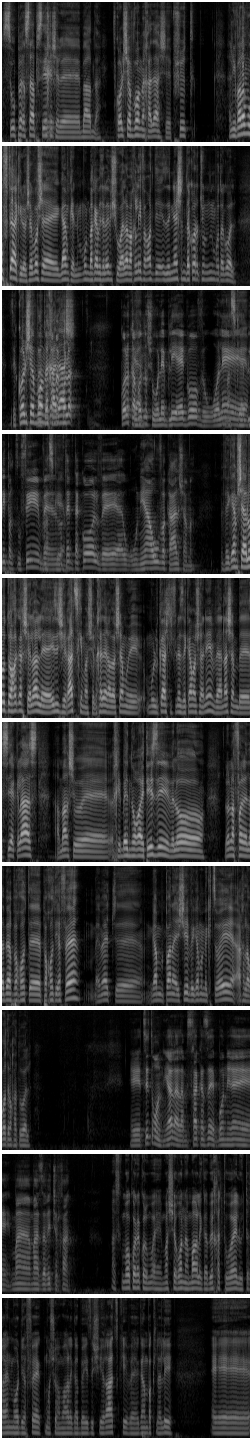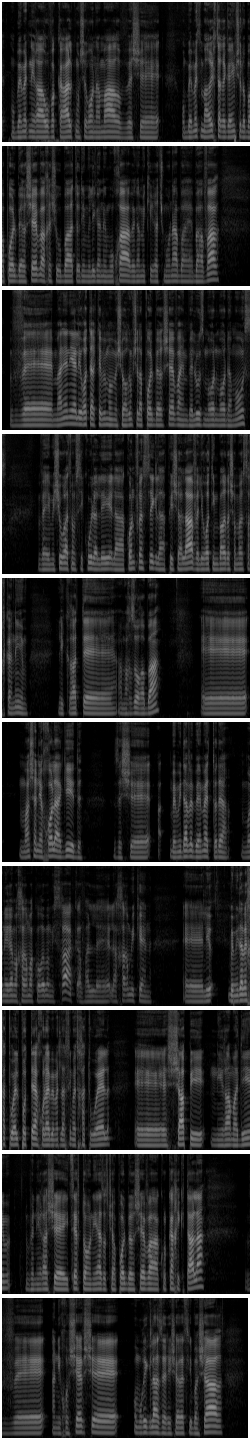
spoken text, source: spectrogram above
סופר סאב פסיכי אה. של אה, ברדה. כל שבוע מחדש, פשוט... אני כבר לא מופתע, כאילו, שבוע שגם כן, מול מכבי תל אביב שהוא עלה מחליף, אמרתי, זה עניין של דקות עד שהוא נותן פה את הגול. זה כל שבוע מחדש. כל הכבוד כן. לו שהוא עולה בלי אגו, והוא עולה מסכים. בלי פרצופים, מסכים. ונותן את הכל, והוא נהיה אהוב הקהל שם. וגם שאלו אותו אחר כך שאלה לאיזי שירצקי, מה של חדר הלבשה מול קאש לפני איזה כמה שנים, וענה שם בשיא הקלאס, אמר שהוא uh, כיבד נורא את איזי, ולא לא נפל לדבר פחות, uh, פחות יפה. באמת, שגם בפן האישי וגם המקצועי, אחלה רותם חתואל. ציטרון, יאללה, למשחק הזה, בוא נראה מה, מה הזווית שלך. אז כמו קודם כל, מה שרון אמר לגבי חתואל, הוא התראיין מאוד יפה, כמו שהוא אמר לגבי איזה שירצקי, וגם בכללי. אה, הוא באמת נראה אהוב הקהל, כמו שרון אמר, ושהוא באמת מעריך את הרגעים שלו בהפועל באר שבע, אחרי שהוא בא, אתם יודעים, מליגה נמוכה, וגם מקריית שמונה בעבר. ומעניין יהיה לראות את ההרכבים המשוערים של הפועל באר שבע, הם בלוז מאוד מאוד עמוס, והם אישרו לעצמם סיכוי לקונפרנס ליג, להפיש עליו, ולראות אם ברדה שומר שחקנים. לקראת uh, המחזור הבא. Uh, מה שאני יכול להגיד זה שבמידה ובאמת, אתה יודע, בוא נראה מחר מה קורה במשחק, אבל uh, לאחר מכן, uh, במידה וחתואל פותח, אולי באמת לשים את חתואל. Uh, שפי נראה מדהים, ונראה שעיצב את האונייה הזאת שהפועל באר שבע כל כך חיכתה לה. ואני חושב שעמרי גלאזר יישאר אצלי בשער.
